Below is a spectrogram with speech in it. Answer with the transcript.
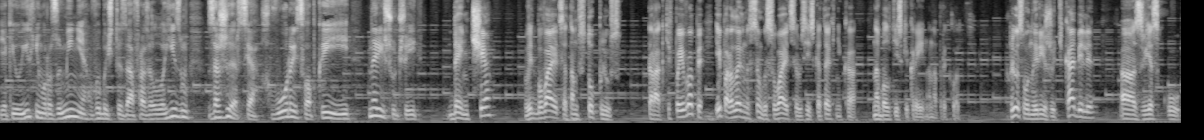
який у їхньому розумінні, вибачте за фразеологізм, зажерся, хворий, слабкий і нерішучий. День Че відбувається там 100 плюс терактів по Європі, і паралельно з цим висувається російська техніка на Балтійські країни, наприклад. Плюс вони ріжуть кабелі зв'язку,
